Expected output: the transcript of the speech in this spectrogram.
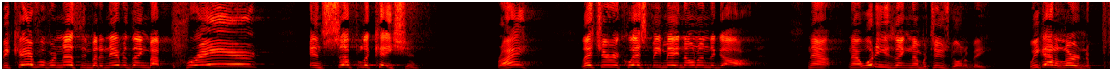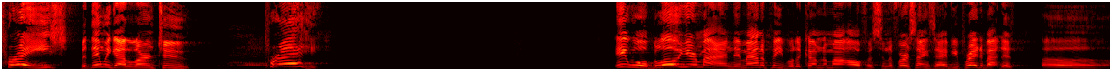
be careful for nothing, but in everything by prayer and supplication. Right? Let your request be made known unto God. Now, now what do you think number two is going to be? We got to learn to praise, but then we got to learn to pray. It will blow your mind the amount of people that come to my office, and the first thing is, Have you prayed about this? Uh.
